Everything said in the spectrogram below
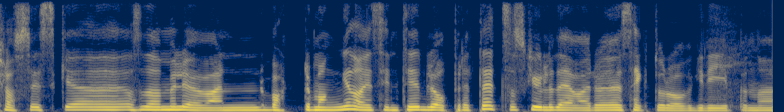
klassisk altså, Da Miljøverndepartementet da, i sin tid ble opprettet, så skulle det være sektorovergripende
